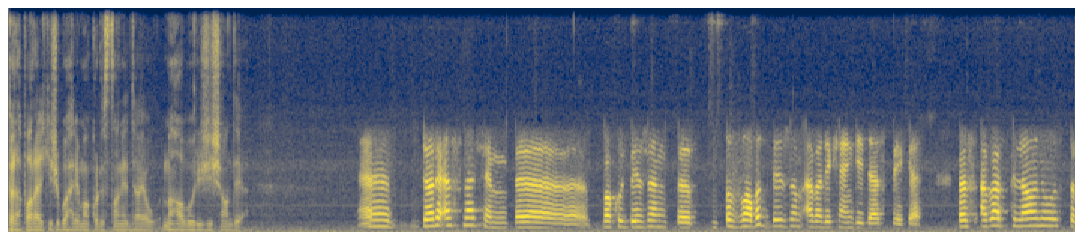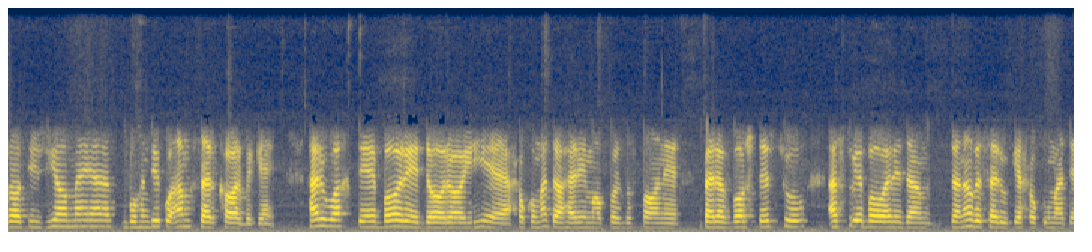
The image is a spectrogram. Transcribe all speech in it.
بەرەپارایەکیش بۆ هەرێما کوردستانی دای و مەهابووریژی شاندەیە ئەس ناچم باکوت بێژن بزابت بێژم ئەوە دەکەنگی دەست بێکرد. بس اول پلان و استراتژیا ما بو هندێک و ئەم سەرکار بکەین هەر وەخت بارێ دارایی حکوومەت هەرێما کوردستانê beref baştir çû ez tuê bawerê dem cenab serokê حکوومەtê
